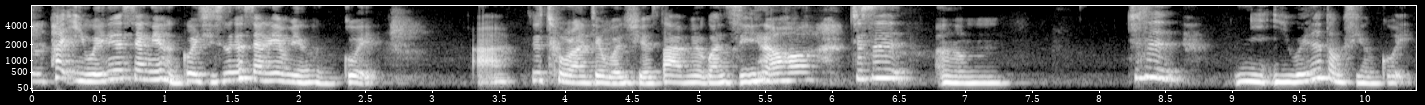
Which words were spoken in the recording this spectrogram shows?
他以为那个项链很贵，其实那个项链没有很贵啊，就突然间文学杀没有关系，然后就是嗯，就是你以为那东西很贵，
